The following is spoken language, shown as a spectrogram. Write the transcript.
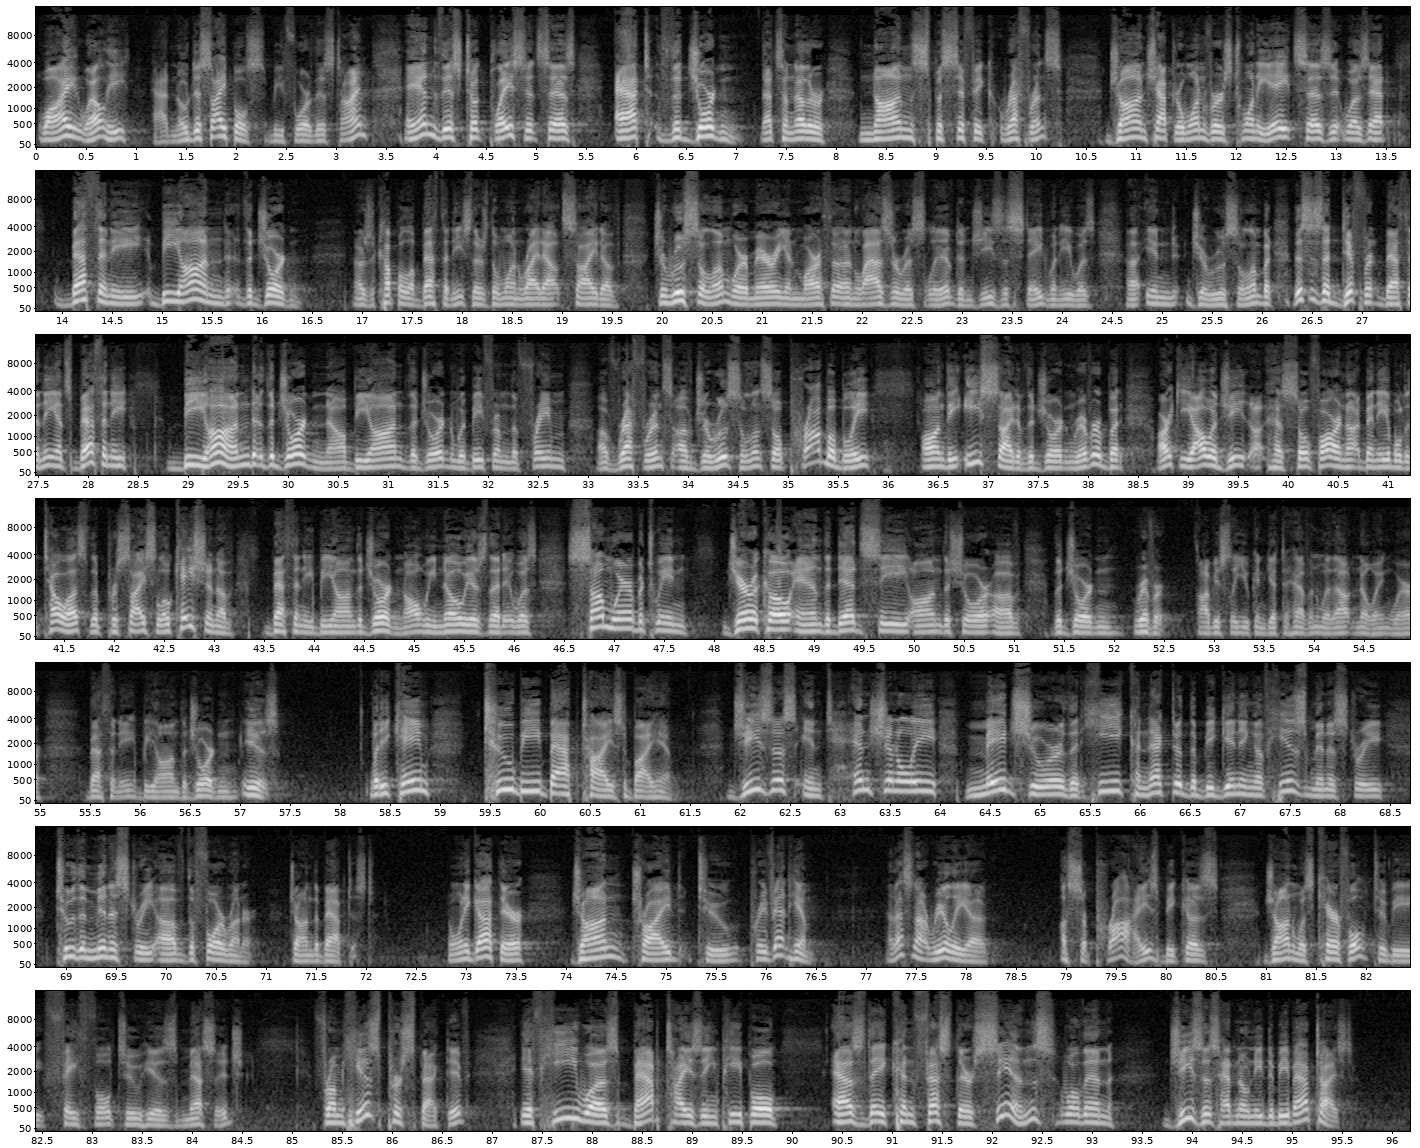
Why? Well, he had no disciples before this time. And this took place, it says, at the Jordan. That's another non specific reference. John chapter 1, verse 28 says it was at Bethany beyond the Jordan. Now, there's a couple of Bethanies. There's the one right outside of Jerusalem where Mary and Martha and Lazarus lived, and Jesus stayed when he was uh, in Jerusalem. But this is a different Bethany. It's Bethany beyond the Jordan. Now, beyond the Jordan would be from the frame of reference of Jerusalem, so probably on the east side of the Jordan River, but archaeology uh, has so far not been able to tell us the precise location of Bethany beyond the Jordan. All we know is that it was somewhere between Jericho and the Dead Sea on the shore of the Jordan River. Obviously, you can get to heaven without knowing where Bethany beyond the Jordan is. But he came to be baptized by him. Jesus intentionally made sure that he connected the beginning of his ministry to the ministry of the forerunner, John the Baptist. And when he got there, John tried to prevent him. Now, that's not really a, a surprise because John was careful to be faithful to his message. From his perspective, if he was baptizing people as they confessed their sins, well, then Jesus had no need to be baptized.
